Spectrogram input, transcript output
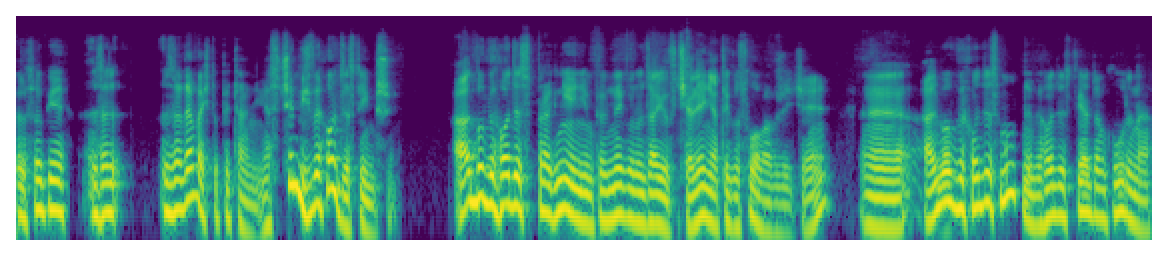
yy, sobie za, zadawać to pytanie. Ja z czymś wychodzę z tej mszy. Albo wychodzę z pragnieniem pewnego rodzaju wcielenia tego słowa w życie, e, albo wychodzę smutny, wychodzę, stwierdzam, kurna,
